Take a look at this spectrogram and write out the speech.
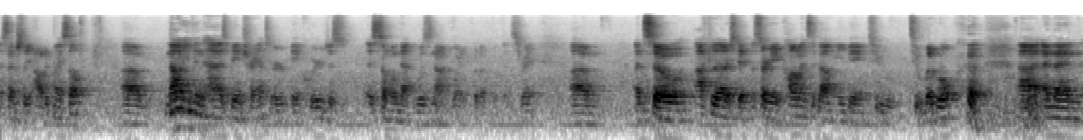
essentially outed myself. Um, not even as being trans or being queer, just as someone that was not going right? Um, and so after that, I started getting comments about me being too too liberal, uh, and then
